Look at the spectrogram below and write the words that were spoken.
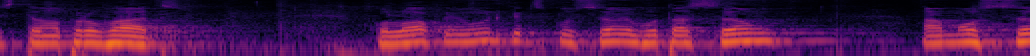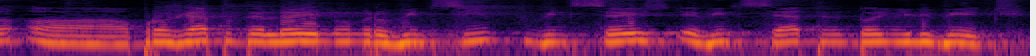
Estão aprovados. Coloco em única discussão e votação a moção, a, projeto de lei número 25, 26 e 27 de 2020.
